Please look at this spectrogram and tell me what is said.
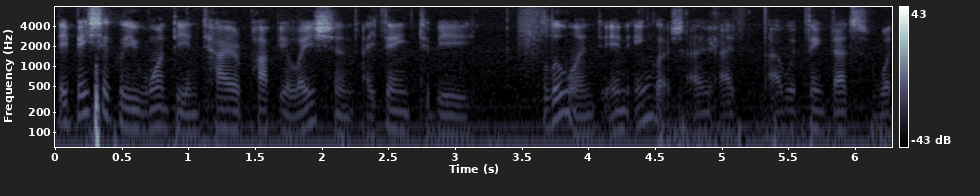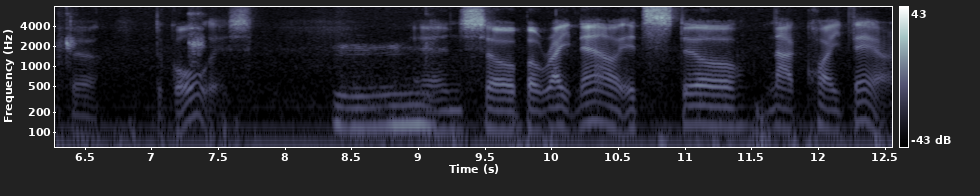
They basically want the entire population, I think, to be fluent in English. I, I, I would think that's what the, the goal is. Mm, And so, but right now it's still not quite there.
